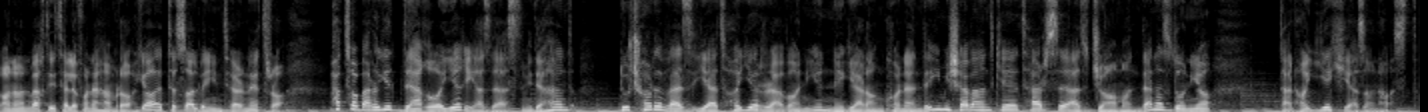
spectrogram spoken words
آنان وقتی تلفن همراه یا اتصال به اینترنت را حتی برای دقایقی از دست می دهند دچار وضعیت های روانی نگران کننده ای می شوند که ترس از جاماندن از دنیا تنها یکی از آنهاست.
